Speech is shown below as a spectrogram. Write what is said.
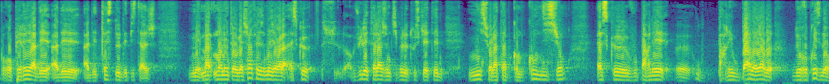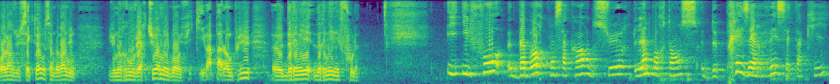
pour opérer à des, à des, à des tests de dépistage. Mais mon interrogation fait me dire, voilà, est-ce que, vu l'étalage un petit peu de tout ce qui a été mis sur la table comme condition, est-ce que vous parlez, euh, ou parlez ou pas d'ailleurs, de, de reprise et de relance du secteur ou simplement d'une d'une réouverture, mais bon, qui ne va pas non plus euh, drainer, drainer les foules. Il faut d'abord qu'on s'accorde sur l'importance de préserver cet acquis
